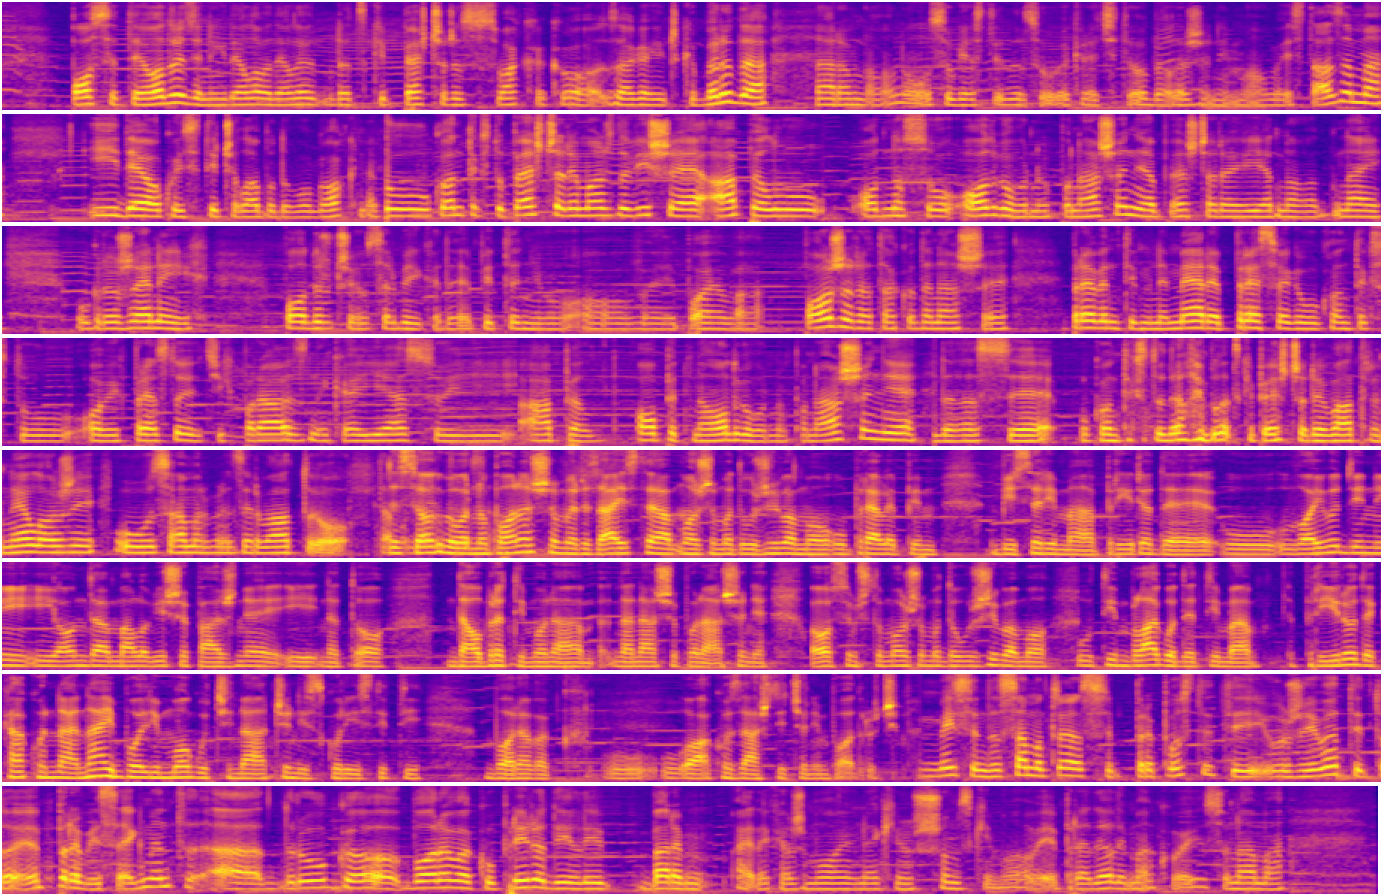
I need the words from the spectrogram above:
posete određenih delova Delibratske peščare su svakako Zagajička brda, naravno ono u sugestiji da se uvek krećete obeleženim ovaj, stazama i deo koji se tiče Labudovog okna. U kontekstu peščare možda više apel u odnosu odgovornog ponašanja. Peščara je jedna od najugroženijih područja u Srbiji kada je pitanju ovaj, pojava požara, tako da naše preventivne mere, pre svega u kontekstu ovih predstojećih praznika jesu i apel opet na odgovorno ponašanje, da se u kontekstu Deliblatske peščare vatra ne loži u samom rezervatu. Da se odgovorno ponašamo jer zaista možemo da uživamo u prelepim biserima prirode u Vojvodini i onda malo više pažnje i na to da obratimo na, na naše ponašanje. Osim što možemo da uživamo u tim blagodetima prirode, kako na najbolji mogući način iskoristiti boravak u, u ovako zaštićenim područjima. Mislim da samo treba se prepustiti i uživati, to je prvi segment, a drugo, boravak u prirodi ili barem, ajde da kažemo, ovim nekim šumskim ovaj, predelima koji su nama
